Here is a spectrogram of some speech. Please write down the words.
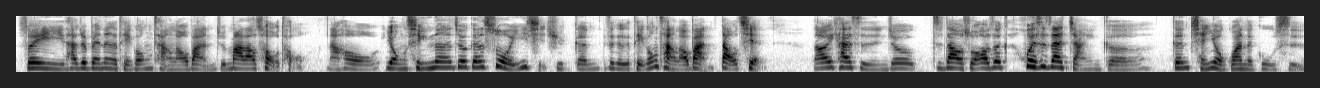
所以他就被那个铁工厂老板就骂到臭头，然后永晴呢就跟硕仪一起去跟这个铁工厂老板道歉，然后一开始你就知道说哦，这会是在讲一个跟钱有关的故事，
